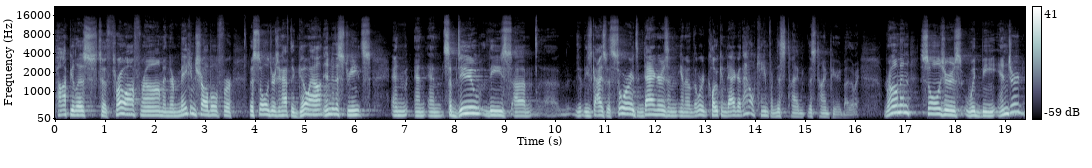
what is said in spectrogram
populace to throw off Rome, and they're making trouble for the soldiers who have to go out into the streets and, and, and subdue these, um, uh, these guys with swords and daggers. And, you know, the word cloak and dagger, that all came from this time, this time period, by the way. Roman soldiers would be injured,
